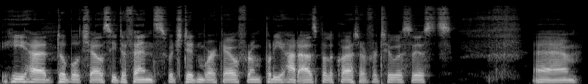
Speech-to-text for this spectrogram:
he had double Chelsea defense, which didn't work out for him, but he had Azpilicueta for two assists. Um,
